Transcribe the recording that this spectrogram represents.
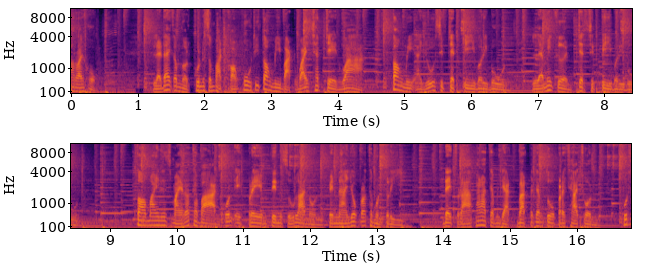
2506 และได้กำหนดคุณสมบัติของผู้ที่ต้องมีบัตรไว้ชัดเจนว่า ต้องมีอายุ 17 ปีบริบูรณ์ และไม่เกิน 70 ปีบริบูรณ์ ต่อมาในสมัยรัฐบาลพลเอกเปรมตินสุรานนท์เป็นนายกรัฐมนตรี ได้ตราพระราชบัญญัติบัตรประจำตัวประชาชน พุทธ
